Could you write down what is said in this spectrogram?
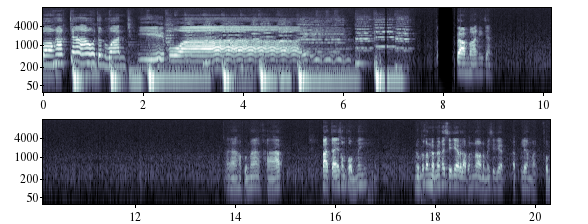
ปองหักเจ้าจนวันชีพวายประมาณนี้จ้ะขอบคุณมากครับปัจจัยทรงผมไม่ หนูเป็นคนแบบไม่ค่อยซีเรียสเวลาไปข้างนอกหนูไม่ซีเรียสแบบเรื่องแบบผม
